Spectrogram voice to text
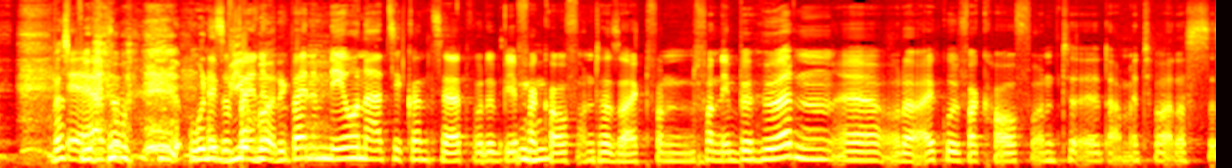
Was Bier? also, Ohne also Bier bei, einem, bei einem Neonazi-Konzert wurde Bierverkauf mhm. untersagt von, von den Behörden äh, oder Alkoholverkauf und damit war das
